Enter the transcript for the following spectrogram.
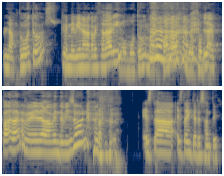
las motos, que me viene a la cabeza Dari. Los motos, la espada y los zombies. la espada, que me viene a la mente Misón. está, está interesante.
